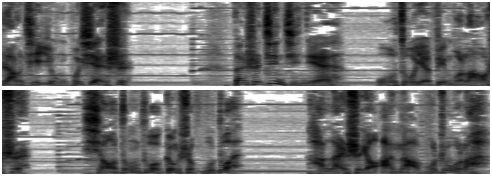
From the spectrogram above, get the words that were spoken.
让其永不现世。但是近几年，巫族也并不老实，小动作更是不断，看来是要按捺不住了。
